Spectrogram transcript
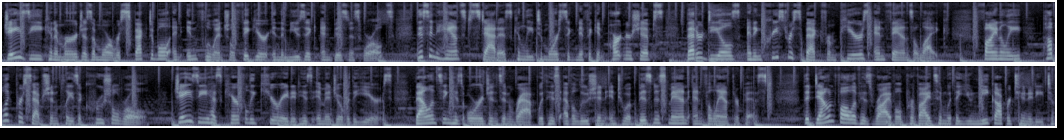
Jay Z can emerge as a more respectable and influential figure in the music and business worlds. This enhanced status can lead to more significant partnerships, better deals, and increased respect from peers and fans alike. Finally, public perception plays a crucial role. Jay Z has carefully curated his image over the years, balancing his origins in rap with his evolution into a businessman and philanthropist. The downfall of his rival provides him with a unique opportunity to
